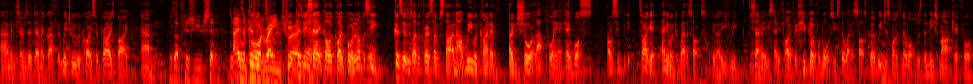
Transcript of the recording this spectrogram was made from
um, in terms of the demographic, which we were quite surprised by. Um, Is that because you set the That is a broad we- range for because we yeah. set it quite, quite broad, and obviously because it was like the first time starting out, we were kind of unsure at that point. Okay, what's obviously target? Anyone could wear the socks. You know, you can be 70, 75. If you go for walks, you still wear the socks. But we just wanted to know what was the niche market for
